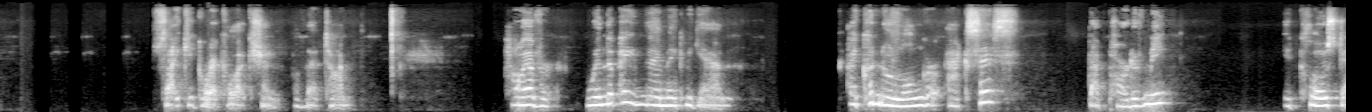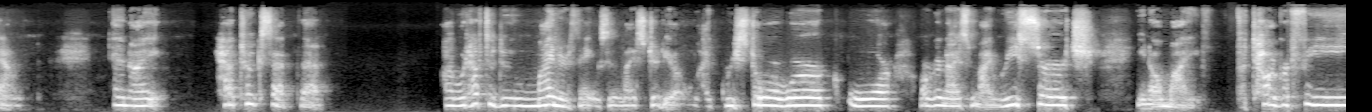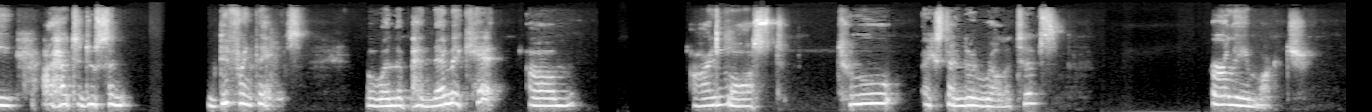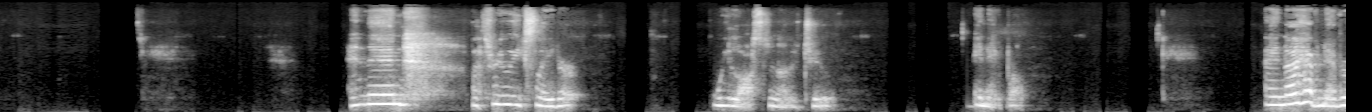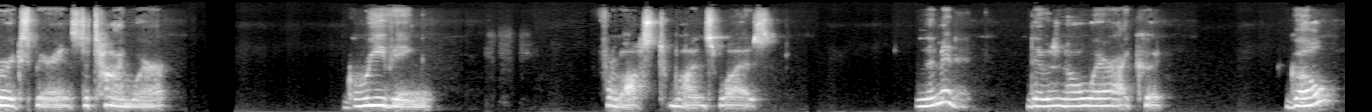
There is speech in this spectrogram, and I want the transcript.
psychic recollection of that time. However, when the pandemic began, I could no longer access that part of me. It closed down. And I had to accept that I would have to do minor things in my studio, like restore work or organize my research, you know, my photography. I had to do some different things. But when the pandemic hit, um, I lost two extended relatives early in March. And then about three weeks later, we lost another two in April. And I have never experienced a time where grieving for lost ones was limited. There was nowhere I could go.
